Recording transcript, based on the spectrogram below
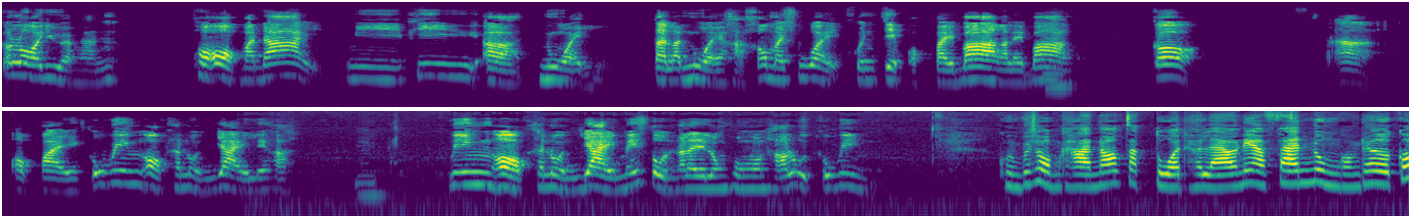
ก็รออยู่อย่างนั้น พอออกมาได้มีพี่เอ่อหน่วยแต่ละหน่วยอะค่ะ เข้ามาช่วย คนเจ็บออกไปบ้างอะไรบ้าง ก็อ่าออกไปก็วิ่งออกถนนใหญ่เลยค่ะอืมวิ่งออกถนนใหญ่ไม่สนอะไรรองทงรองเท้าหลุดก็วิ่ง คุณผู้ชมคะนอกจากตัวเธอแล้วเนี่ยแฟนหนุ่มของเธอก็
